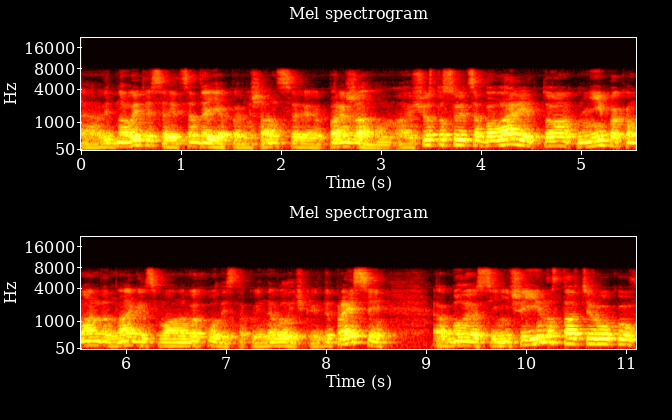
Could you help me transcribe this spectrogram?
е, відновитися, і це дає певні шанси парижанам. Що стосується Баварії, то ніби команда Нагельсмана виходить з такої невеличкої депресії. Е, Були ось і нічиї на старті року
